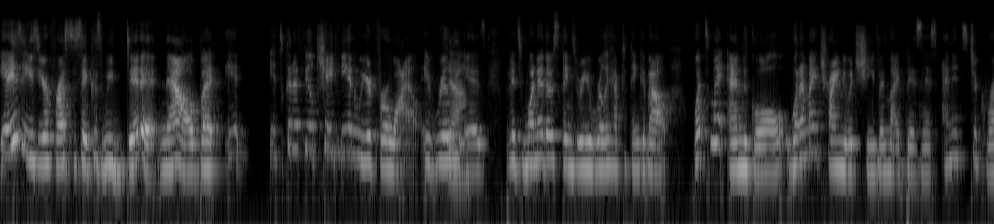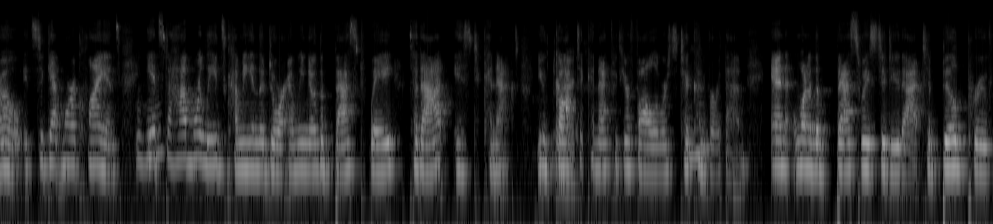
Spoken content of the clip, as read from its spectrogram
it is easier for us to say because we did it now, but it it's going to feel chafy and weird for a while. It really yeah. is. But it's one of those things where you really have to think about what's my end goal? What am I trying to achieve in my business? And it's to grow, it's to get more clients, mm-hmm. it's to have more leads coming in the door. And we know the best way to that is to connect. You've got to connect with your followers to mm-hmm. convert them. And one of the best ways to do that, to build proof,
